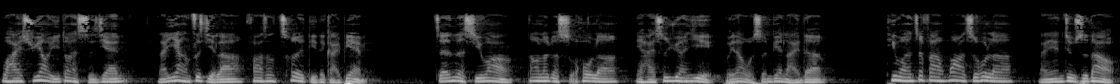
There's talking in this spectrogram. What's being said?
我还需要一段时间来让自己呢发生彻底的改变，真的希望到那个时候呢，你还是愿意回到我身边来的。听完这番话之后呢，男人就知道，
